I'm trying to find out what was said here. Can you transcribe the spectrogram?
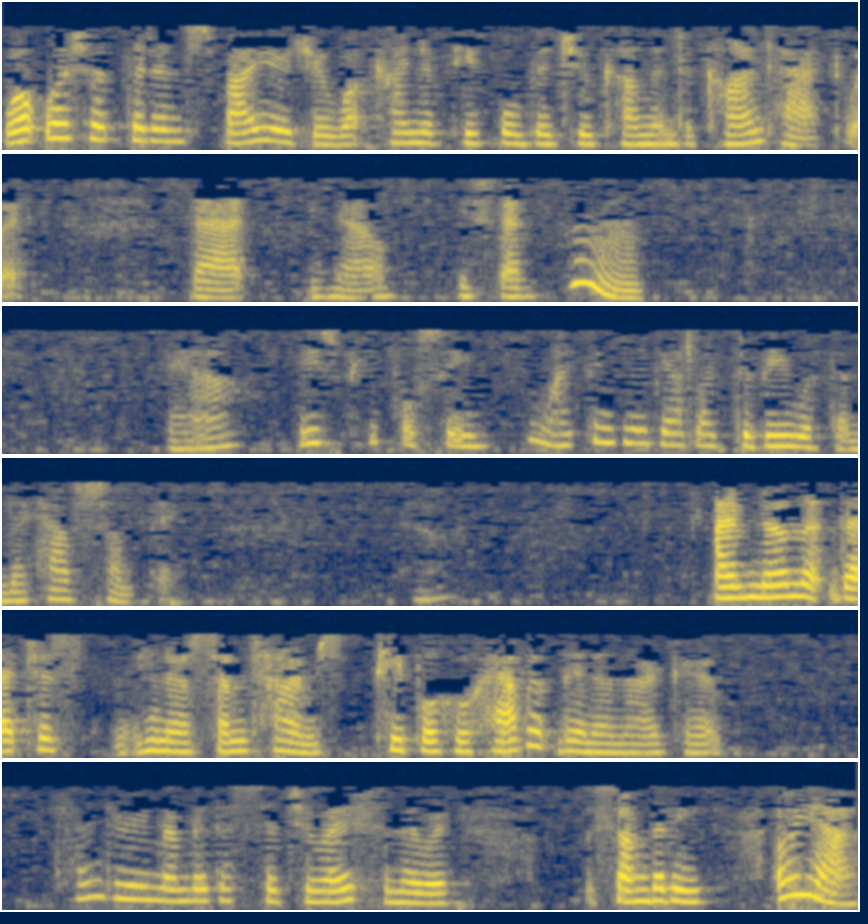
what was it that inspired you? What kind of people did you come into contact with that, you know, you said, hmm, yeah, these people seem, hmm, I think maybe I'd like to be with them. They have something. Yeah. I've known that, that just, you know, sometimes people who haven't been in our group trying to remember the situation. There were somebody, oh yeah,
